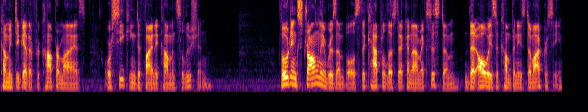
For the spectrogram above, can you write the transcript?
coming together for compromise, or seeking to find a common solution. Voting strongly resembles the capitalist economic system that always accompanies democracy.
